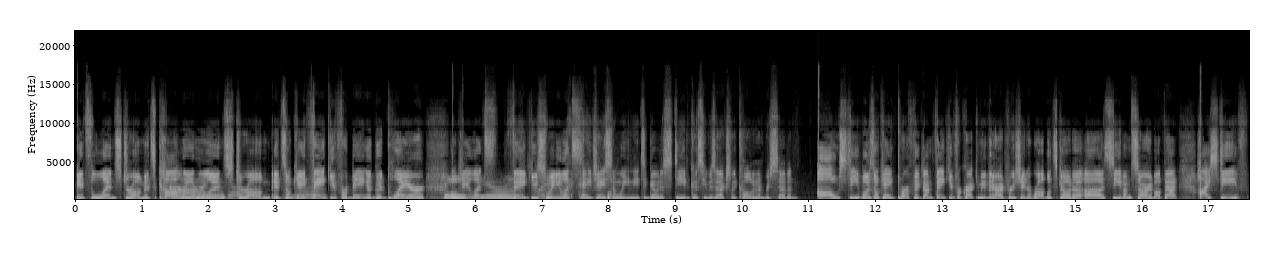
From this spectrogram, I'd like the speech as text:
It's Lindstrom. It's Colleen Oh, Lindstrom. It's okay. Yeah. Thank you for being a good player. Thank okay, let's you. thank you, sweetie. Let's Hey, Jason, we need to go to Steve because he was actually caller number seven. Oh, Steve was. Okay, perfect. I'm thank you for correcting me there. I appreciate it, Rob. Let's go to uh Steve. I'm sorry about that. Hi, Steve.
